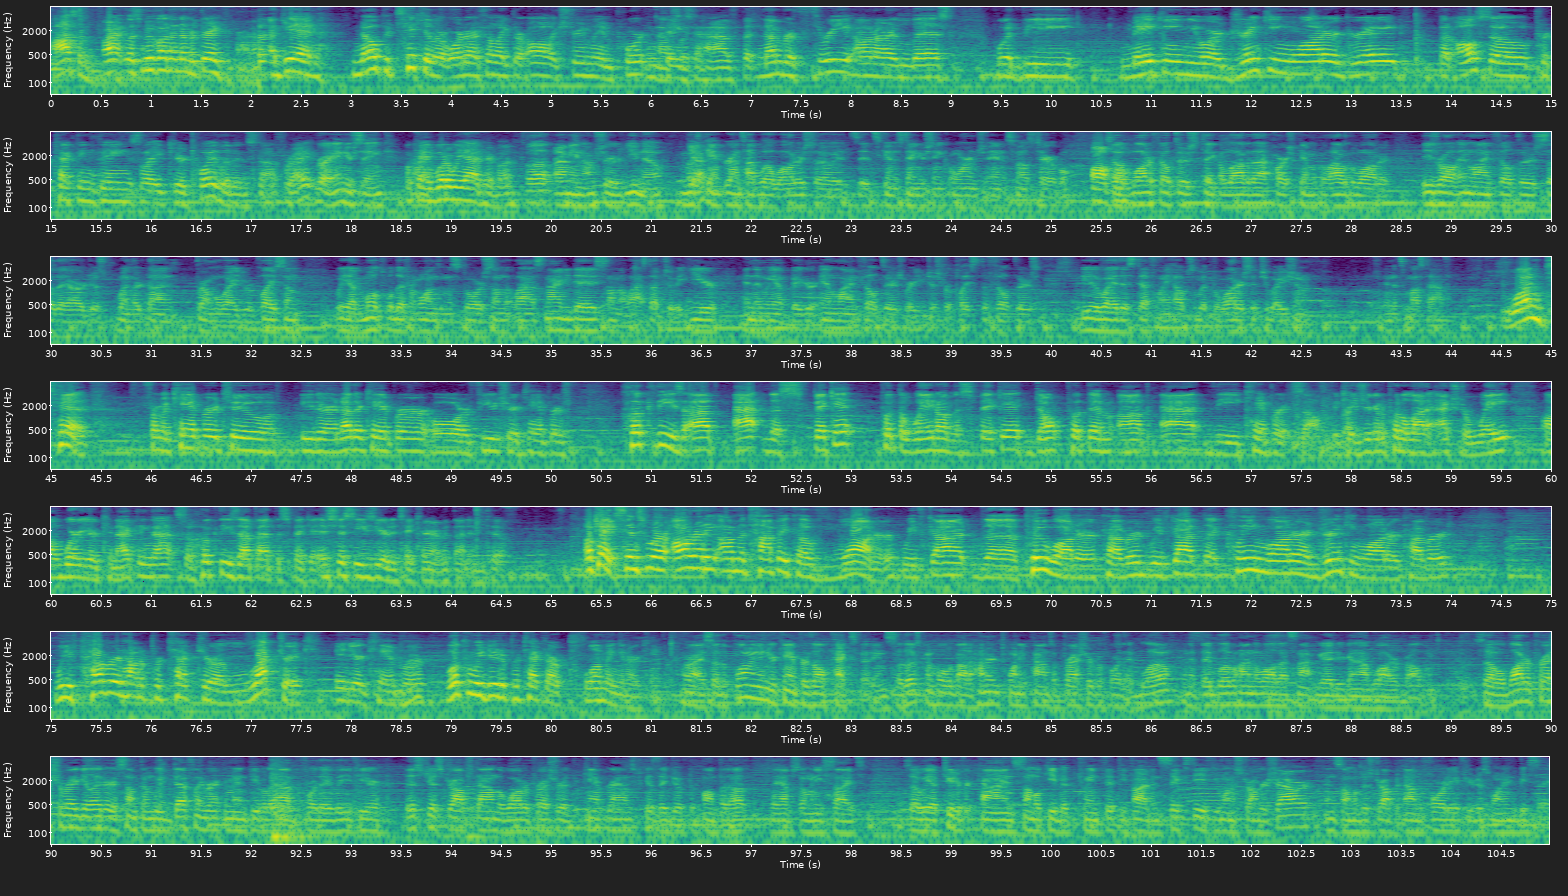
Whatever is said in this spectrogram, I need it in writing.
Awesome. All right, let's move on to number three. Right. Again, no particular order. I feel like they're all extremely important things to have. But number three on our list would be making your drinking water great, but also protecting things like your toilet and stuff, right? Right, and your sink. Okay, Um, what are we at here, bud? Well, I mean, I'm sure you know. Most Yeah. campgrounds have well water, so it's it's going to stain your sink orange and it smells terrible. Awful. So water filters take a lot of that harsh chemical out of the water. These are all inline filters, so they are just when they're done, throw them away, you replace them. We have multiple different ones in the store, some that last 90 days, some that last up to a year, and then we have bigger inline filters where you just replace the filters. But either way, this definitely helps with the water situation, and it's a must-have. One tip from a camper to either another camper or future campers hook these up at the spigot. Put the weight on the spigot. Don't put them up at the camper itself because Right. you're going to put a lot of extra weight on where you're connecting that. So hook these up at the spigot. It's just easier to take care of it that end too. Okay, since we're already on the topic of water, we've got the poo water covered, we've got the clean water and drinking water covered. We've covered how to protect your electric in your camper. Mm-hmm. What can we do to protect our plumbing in our camper? All right, so the plumbing in your camper is all PEX fittings. So those can hold about 120 pounds of pressure before they blow. And if they blow behind the wall, that's not good. You're gonna have water problems. So a water pressure regulator is something we definitely recommend people to have before they leave here. This just drops down the water pressure at the campgrounds because they do have to bump it up. They have so many sites. So we have two different kinds. Some will keep it between 55 and 60 if you want a stronger shower, and some will just drop it down to 40 if you're just wanting to be safe.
